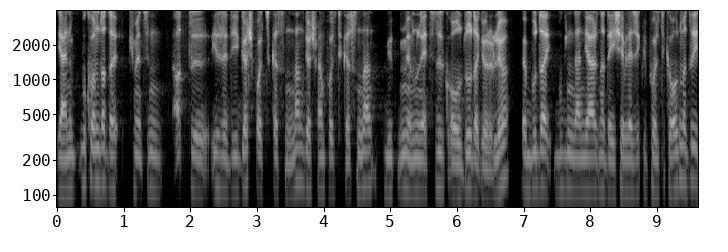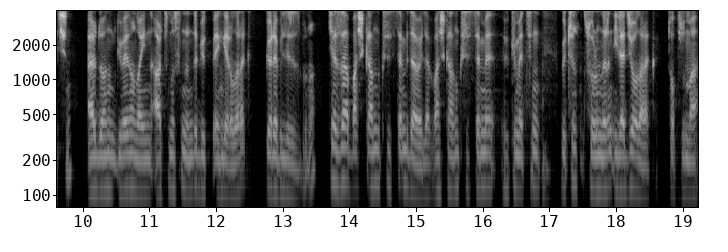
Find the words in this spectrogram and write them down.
Yani bu konuda da hükümetin attığı, izlediği göç politikasından, göçmen politikasından büyük bir memnuniyetsizlik olduğu da görülüyor. Ve bu da bugünden yarına değişebilecek bir politika olmadığı için Erdoğan'ın güven onayının artmasının önünde büyük bir engel olarak görebiliriz bunu. Keza başkanlık sistemi de öyle. Başkanlık sistemi hükümetin bütün sorunların ilacı olarak topluma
